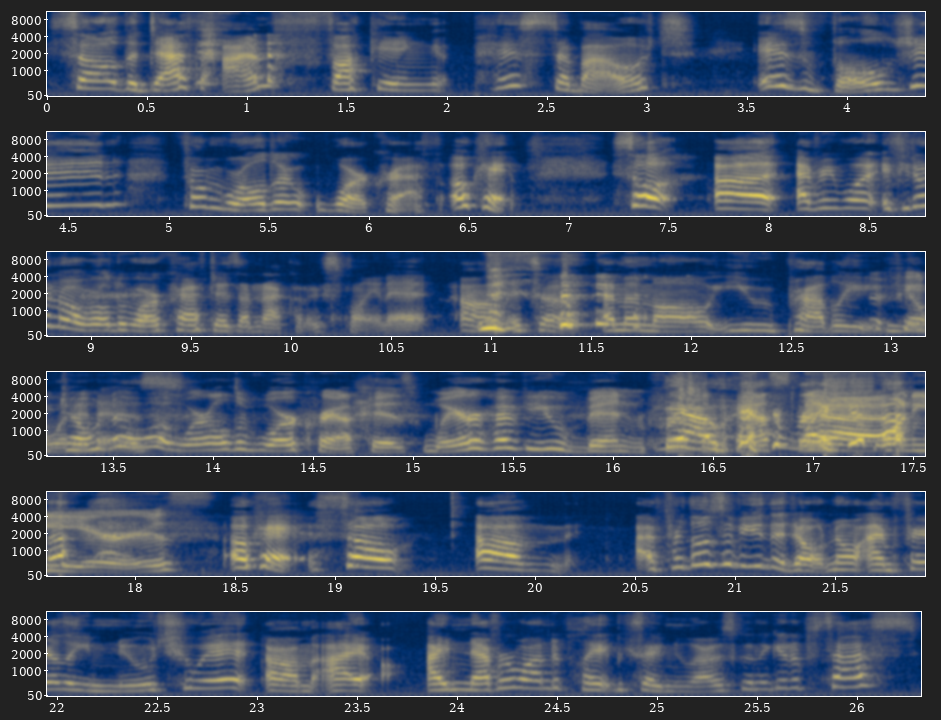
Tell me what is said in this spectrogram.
So the death I'm fucking pissed about is Vol'jin from World of Warcraft. Okay. So, uh, everyone, if you don't know what World of Warcraft is, I'm not going to explain it. Um, it's a MMO. You probably If know you what don't know is. what World of Warcraft is, where have you been for Yeah, the past right. like twenty years? Okay, so um for those of you that don't know, I'm fairly new to it. Um I I never wanted to play it because I knew I was going to get obsessed.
